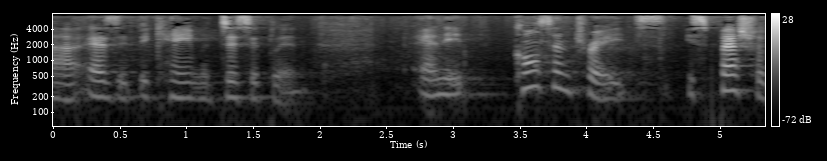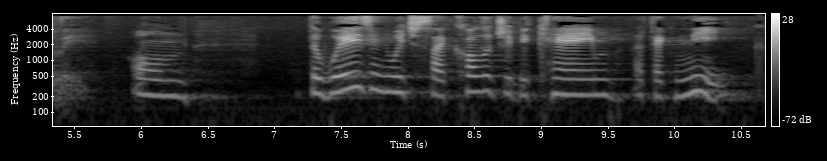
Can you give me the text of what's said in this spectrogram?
uh, as it became a discipline. And it concentrates especially on the ways in which psychology became a technique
